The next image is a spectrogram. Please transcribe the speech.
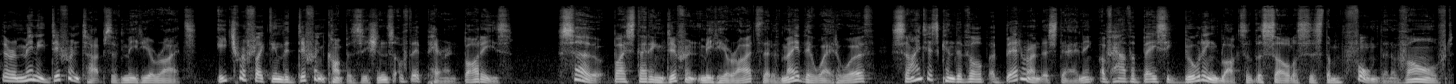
There are many different types of meteorites, each reflecting the different compositions of their parent bodies. So, by studying different meteorites that have made their way to Earth, scientists can develop a better understanding of how the basic building blocks of the solar system formed and evolved.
